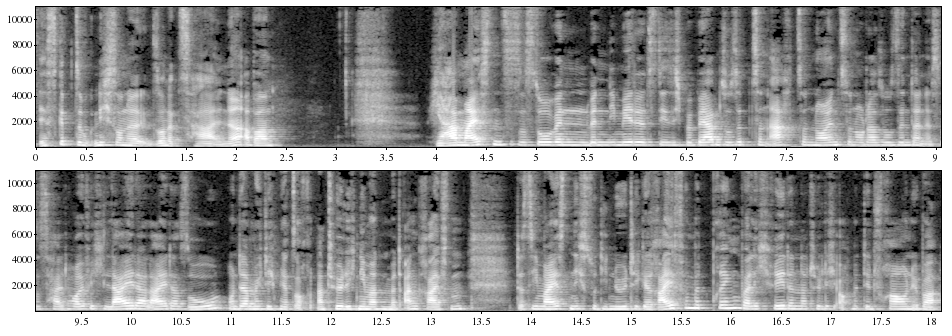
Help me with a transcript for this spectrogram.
es gibt so nicht so eine, so eine Zahl, ne? Aber ja, meistens ist es so, wenn, wenn die Mädels, die sich bewerben, so 17, 18, 19 oder so sind, dann ist es halt häufig leider, leider so. Und da möchte ich mir jetzt auch natürlich niemanden mit angreifen, dass sie meist nicht so die nötige Reife mitbringen, weil ich rede natürlich auch mit den Frauen über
